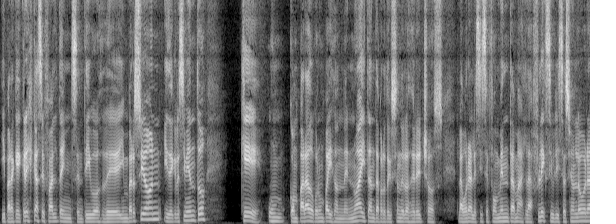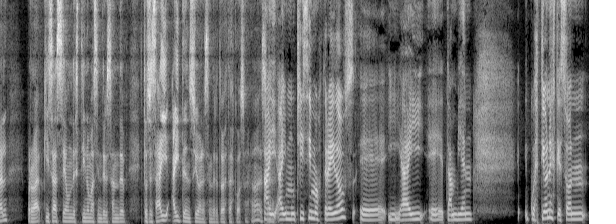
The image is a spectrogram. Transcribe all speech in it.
Y para que crezca hace falta incentivos de inversión y de crecimiento que comparado con un país donde no hay tanta protección de los derechos laborales y se fomenta más la flexibilización laboral, quizás sea un destino más interesante. Entonces hay, hay tensiones entre todas estas cosas. hay, hay, muchísimos trade-offs eh, y hay eh, también cuestiones que son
